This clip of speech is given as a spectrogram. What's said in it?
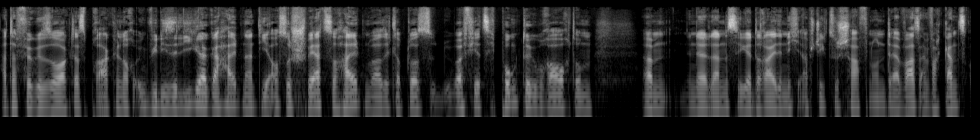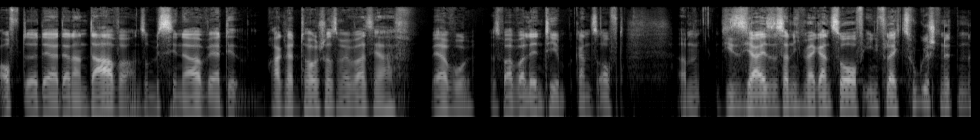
Hat dafür gesorgt, dass Brakel noch irgendwie diese Liga gehalten hat, die auch so schwer zu halten war. Also ich glaube, du hast über 40 Punkte gebraucht, um ähm, in der Landesliga 3 den Nicht-Abstieg zu schaffen. Und er war es einfach ganz oft, äh, der, der dann da war. Und so ein bisschen, ja, wer hat Brakel hat Tor geschossen, wer war es? Ja, wer wohl? Es war Valenti ganz oft. Ähm, dieses Jahr ist es dann nicht mehr ganz so auf ihn vielleicht zugeschnitten.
